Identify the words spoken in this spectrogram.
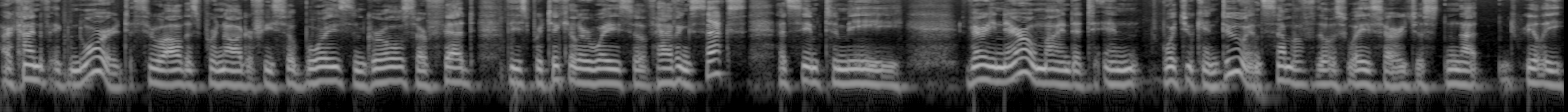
are kind of ignored through all this pornography. So boys and girls are fed these particular ways of having sex that seem to me very narrow minded in what you can do, and some of those ways are just not really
